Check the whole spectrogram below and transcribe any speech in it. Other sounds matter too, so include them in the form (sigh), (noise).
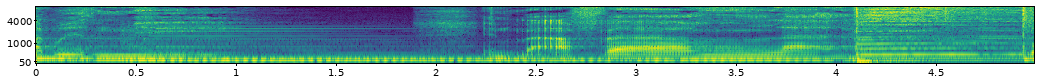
ride with me in my fowl life.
